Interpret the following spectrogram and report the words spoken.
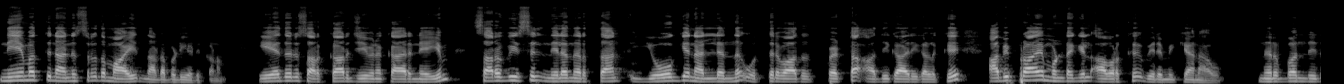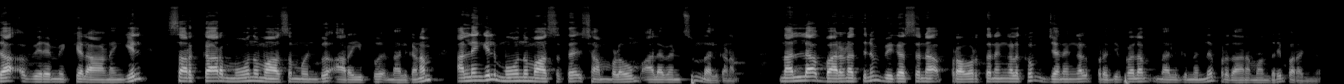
നിയമത്തിനനുസൃതമായി നടപടിയെടുക്കണം. ഏതൊരു സർക്കാർ ജീവനക്കാരനെയും സർവീസിൽ നിലനിർത്താൻ യോഗ്യനല്ലെന്ന് ഉത്തരവാദപ്പെട്ട അധികാരികൾക്ക് അഭിപ്രായമുണ്ടെങ്കിൽ അവർക്ക് വിരമിക്കാനാവും. നിർബന്ധിത വിരമിക്കലാണെങ്കിൽ സർക്കാർ മൂന്ന് മാസം മുൻപ് അറിയിപ്പ് നൽകണം. അല്ലെങ്കിൽ മൂന്ന് മാസത്തെ ശമ്പളവും അലവൻസും നൽകണം. നല്ല ഭരണത്തിനും വികസന പ്രവർത്തനങ്ങൾക്കും ജനങ്ങൾ പ്രതിഫലം നൽകുമെന്ന് പ്രധാനമന്ത്രി പറഞ്ഞു.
